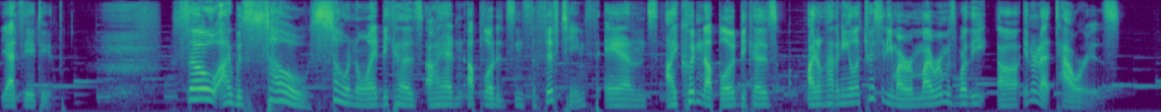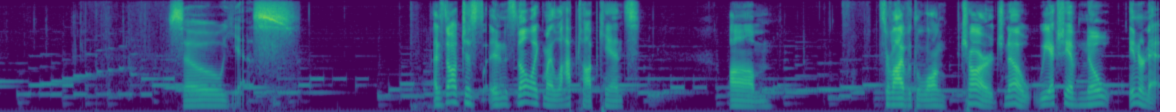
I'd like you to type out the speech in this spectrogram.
Yeah, it's the 18th. So I was so, so annoyed because I hadn't uploaded since the 15th, and I couldn't upload because I don't have any electricity in my room. My room is where the uh, internet tower is. So, yes. And it's not just, and it's not like my laptop can't, um, survive with a long charge. No, we actually have no internet.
